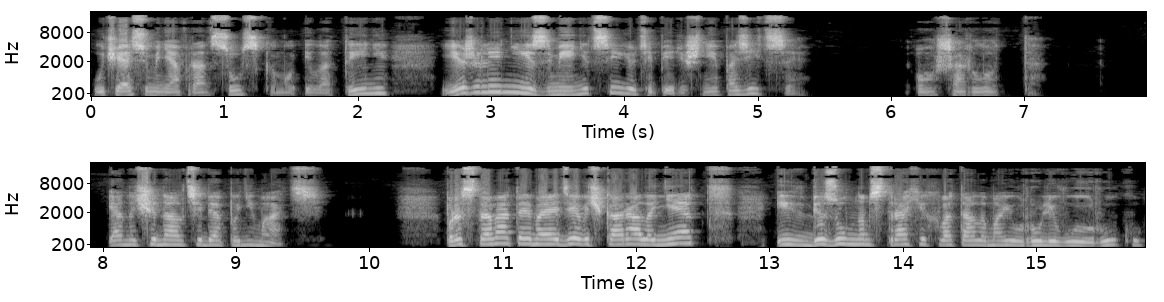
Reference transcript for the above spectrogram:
учась у меня французскому и латыни, ежели не изменится ее теперешняя позиция. О, Шарлотта, я начинал тебя понимать. Простоватая моя девочка орала «нет» и в безумном страхе хватала мою рулевую руку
